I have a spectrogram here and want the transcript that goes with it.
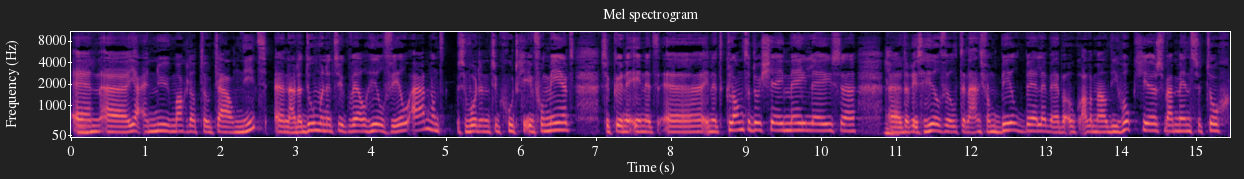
En, uh, ja, en nu mag dat totaal niet. Uh, nou, daar doen we natuurlijk wel heel veel aan. Want ze worden natuurlijk goed geïnformeerd. Ze kunnen in het, uh, in het klantendossier meelezen. Ja. er is heel veel ten aanzien van beeldbellen. We hebben ook allemaal die hokjes waar mensen toch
